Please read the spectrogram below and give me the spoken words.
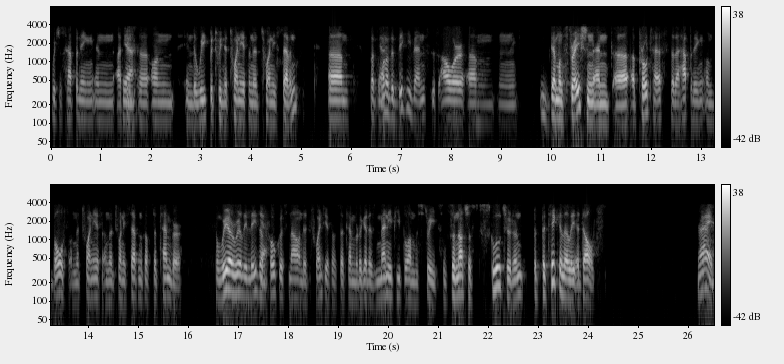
which is happening in I think yeah. uh, on in the week between the 20th and the 27th. Um, but yeah. one of the big events is our um, demonstration and uh, protests that are happening on both on the 20th and the 27th of September. And we are really laser yeah. focused now on the 20th of September to get as many people on the streets. And so not just school children, but particularly adults. Right.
